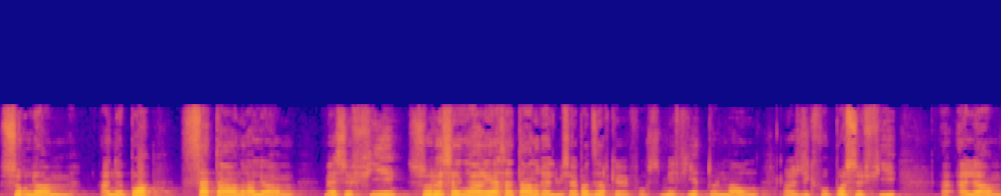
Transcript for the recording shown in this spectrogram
sur l'homme, à ne pas s'attendre à l'homme, mais à se fier sur le Seigneur et à s'attendre à lui. Ça ne veut pas dire qu'il faut se méfier de tout le monde quand je dis qu'il ne faut pas se fier à, l'homme,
